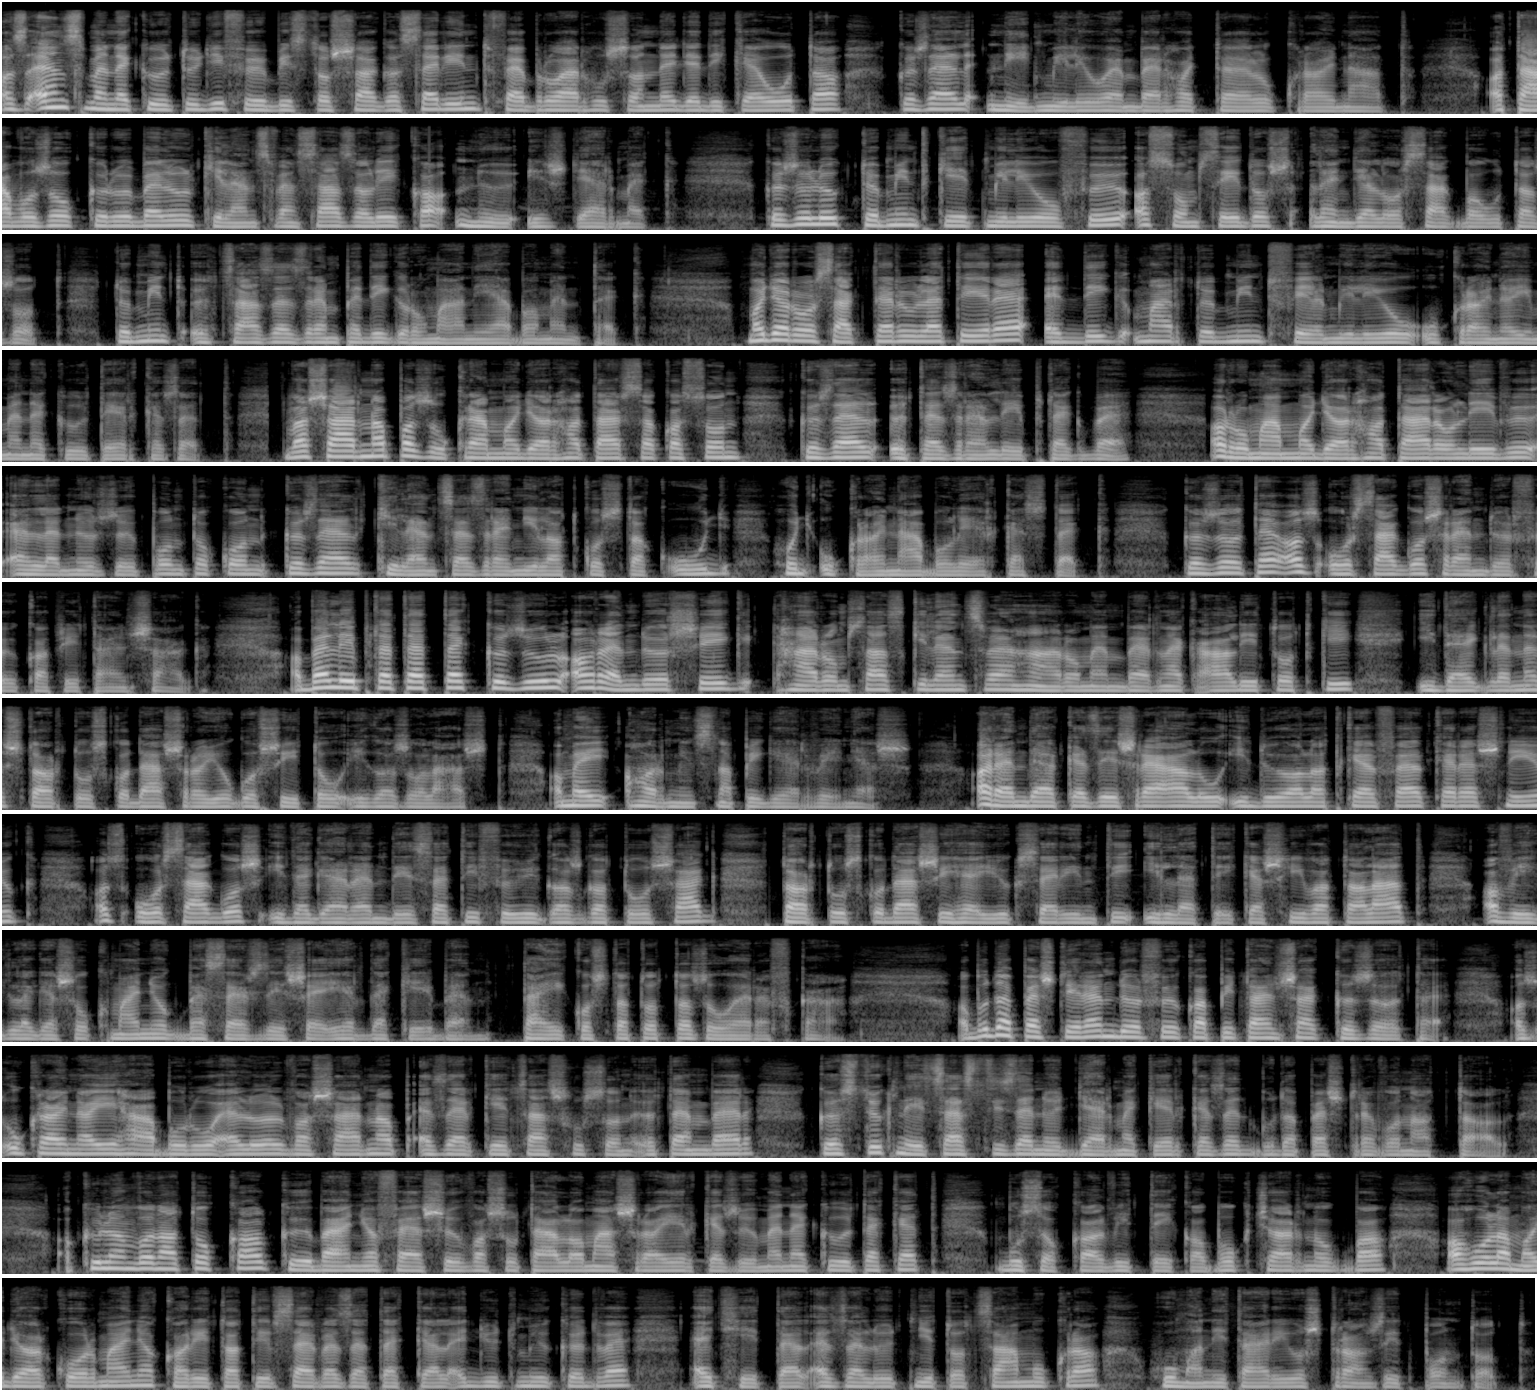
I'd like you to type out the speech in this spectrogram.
Az ENSZ menekültügyi főbiztossága szerint február 24-e óta közel 4 millió ember hagyta el Ukrajnát. A távozók körülbelül 90%-a nő és gyermek. Közülük több mint két millió fő a szomszédos Lengyelországba utazott, több mint 500 ezeren pedig Romániába mentek. Magyarország területére eddig már több mint félmillió ukrajnai menekült érkezett. Vasárnap az ukrán-magyar határszakaszon közel 5000-en léptek be. A román-magyar határon lévő ellenőrző pontokon közel 9000-en nyilatkoztak úgy, hogy Ukrajnából érkeztek. Közölte az országos rendőrfőkapitányság. A beléptetettek közül a rendőrség 393 embernek állított ki ideiglenes tartózkodásra jogosító igazolást, amely 30 napig érvényes. A rendelkezésre álló idő alatt kell felkeresniük az Országos Idegenrendészeti Főigazgatóság tartózkodási helyük szerinti illetékes hivatalát a végleges okmányok beszerzése érdekében, tájékoztatott az ORFK. A budapesti rendőrfőkapitányság közölte, az ukrajnai háború elől vasárnap 1225 ember, köztük 415 gyermek érkezett Budapestre vonattal. A külön vonatokkal Kőbánya felső vasútállomásra érkező menekülteket buszokkal vitték a Bokcsarnokba, ahol a magyar kormány a karitatív szervezetekkel együttműködve egy héttel ezelőtt nyitott számukra humanitárius tranzitpontot.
